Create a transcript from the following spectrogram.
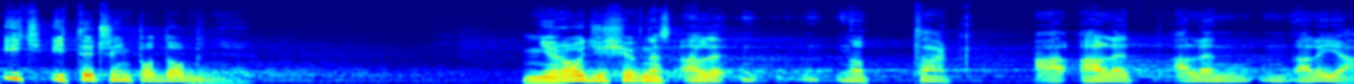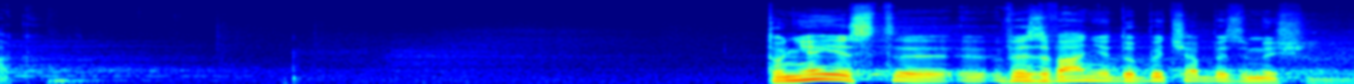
idź i ty czyń podobnie. Nie rodzi się w nas, ale no tak, ale, ale, ale jak? To nie jest y, wezwanie do bycia bezmyślnym.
